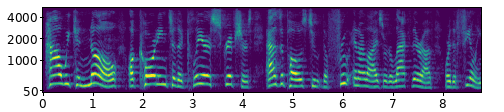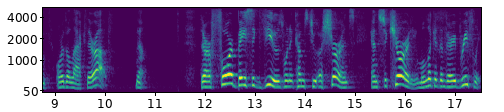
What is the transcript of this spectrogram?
How we can know according to the clear scriptures as opposed to the fruit in our lives or the lack thereof, or the feeling or the lack thereof. Now, there are four basic views when it comes to assurance and security, and we'll look at them very briefly.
